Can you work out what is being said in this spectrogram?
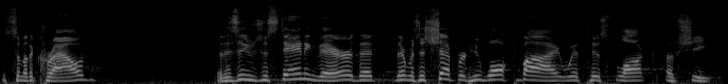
with some of the crowd. That as he was just standing there, that there was a shepherd who walked by with his flock of sheep.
